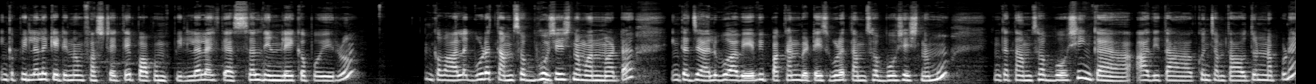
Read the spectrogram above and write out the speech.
ఇంకా పిల్లలకి ఎట్టినాం ఫస్ట్ అయితే పాపం పిల్లలు అయితే అస్సలు తినలేకపోయారు ఇంకా వాళ్ళకి కూడా థమ్స్అప్ పోసేసినాం అనమాట ఇంకా జలుబు అవేవి పక్కన పెట్టేసి కూడా థమ్స్అప్ పోసేసినాము. ఇంకా థమ్స్అప్ పోసి ఇంకా అది తా కొంచెం తాగుతున్నప్పుడే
